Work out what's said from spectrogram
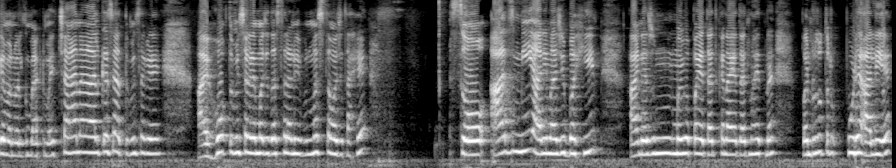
Welcome and welcome back to my channel कसे आहात तुम्ही सगळे? आय होप तुम्ही सगळे मजेत असाल आणि मी पण मस्त मजेत आहे. सो आज मी आणि माझी बहीण आणि अजून मम्मी पप्पा येतात का नाही येतात माहीत नाही पण ऋतू तर पुढे आली आहे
